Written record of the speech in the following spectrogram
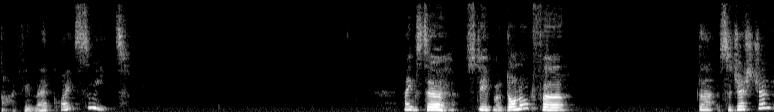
I think they're quite sweet. Thanks to Steve McDonald for that suggestion.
